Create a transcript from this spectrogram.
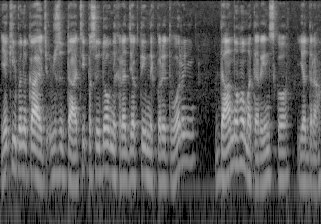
які виникають у результаті послідовних радіоактивних перетворень даного материнського ядра.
